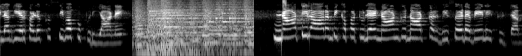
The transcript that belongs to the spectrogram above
இலங்கையர்களுக்கு சிவப்பு பிடியானை நாட்டில் ஆரம்பிக்கப்பட்டுள்ள நான்கு நாட்கள் விசேட வேலை திட்டம்.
